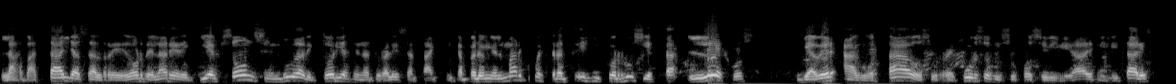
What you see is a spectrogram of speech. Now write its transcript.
las batallas alrededor del área de Kiev son sin duda victorias de naturaleza táctica, pero en el marco estratégico Rusia está lejos de haber agotado sus recursos y sus posibilidades militares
